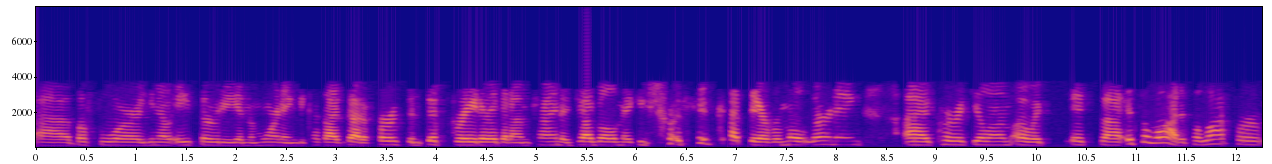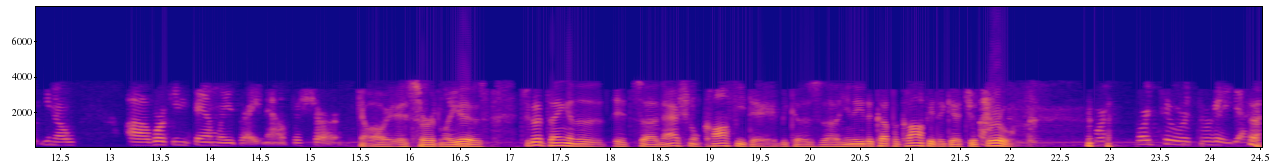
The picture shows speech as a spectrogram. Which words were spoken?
uh, before you know eight thirty in the morning because I've got a first and fifth grader that I'm trying to juggle, making sure they've got their remote learning uh, curriculum. Oh, it's it's uh, it's a lot. It's a lot for you know uh, working families right now for sure. Oh, it certainly is. It's a good thing, and it's uh, National Coffee Day because uh, you need a cup of coffee to get you through. or, or two or three, yes.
